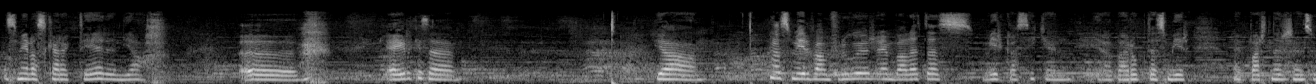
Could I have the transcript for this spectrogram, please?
dat is meer als karakter. En ja, eh, eigenlijk is dat... Ja, dat is meer van vroeger. En ballet dat is meer klassiek. En ja, barok dat is meer met partners en zo.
